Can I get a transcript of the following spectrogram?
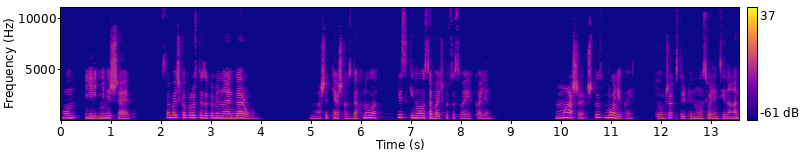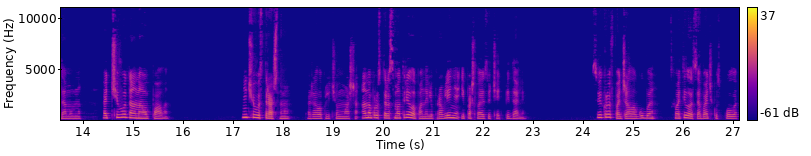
Он ей не мешает. Собачка просто запоминает дорогу. Маша тяжко вздохнула и скинула собачку со своих колен. «Маша, что с Боникой?» Тут же встрепенулась Валентина Адамовна. Отчего-то она упала. «Ничего страшного», – пожала плечом Маша. Она просто рассмотрела панель управления и пошла изучать педали. Свекровь поджала губы, схватила собачку с пола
